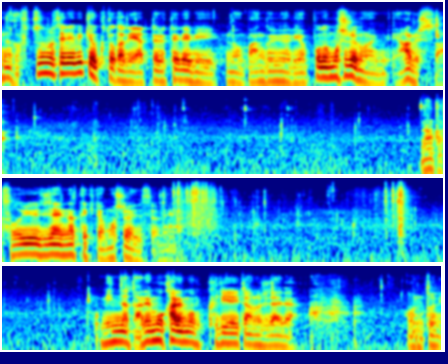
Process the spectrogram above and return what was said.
なんか普通のテレビ局とかでやってるテレビの番組よりよっぽど面白いものあるしさ。なんかそういう時代になってきて面白いですよね。みんな誰も彼もクリエイターの時代だよ。本当に。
